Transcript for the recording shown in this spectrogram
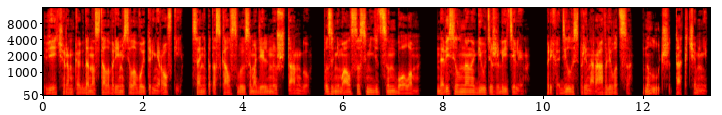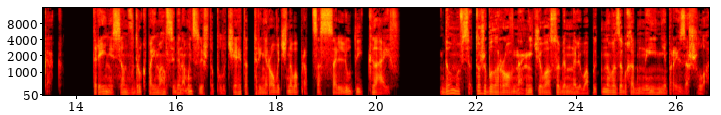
Вечером, когда настало время силовой тренировки, Саня потаскал свою самодельную штангу, позанимался с медицинболом, навесил на ноги утяжелители. Приходилось приноравливаться, но лучше так, чем никак. Тренясь, он вдруг поймал себя на мысли, что получает от тренировочного процесса лютый кайф. Дома все тоже было ровно, ничего особенно любопытного за выходные не произошло.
